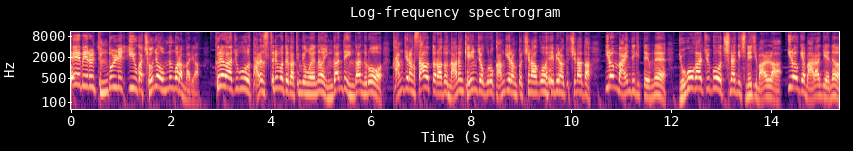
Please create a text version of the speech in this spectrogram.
헤이비를 등 돌릴 이유가 전혀 없는 거란 말이야 그래가지고 다른 스트리머들 같은 경우에는 인간 대 인간으로 강지랑 싸웠더라도 나는 개인적으로 강지랑 또 친하고 헤비랑 또 친하다 이런 마인드이기 때문에 요거 가지고 친하게 지내지 말라 이렇게 말하기에는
